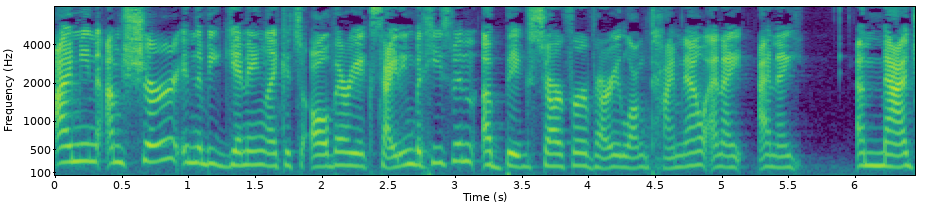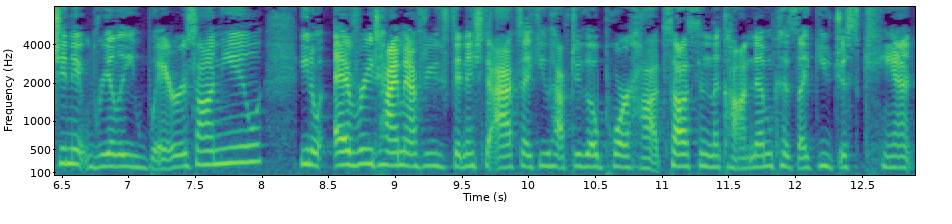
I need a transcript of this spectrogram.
I mean, I'm sure in the beginning, like it's all very exciting, but he's been a big star for a very long time now, and I and I imagine it really wears on you. You know, every time after you finish the act, like you have to go pour hot sauce in the condom because like you just can't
